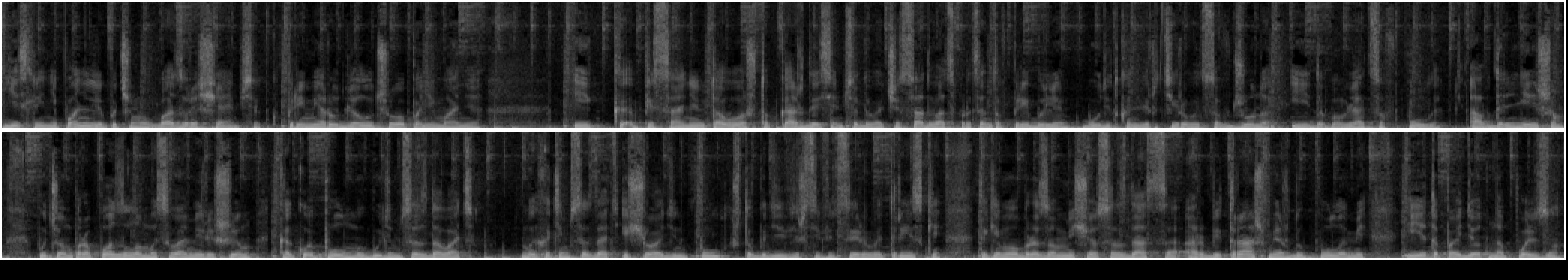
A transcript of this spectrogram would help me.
Если не поняли почему, возвращаемся к примеру для лучшего понимания и к описанию того, что каждые 72 часа 20% прибыли будет конвертироваться в джуна и добавляться в пулы. А в дальнейшем путем пропозала мы с вами решим, какой пул мы будем создавать. Мы хотим создать еще один пул, чтобы диверсифицировать риски. Таким образом еще создастся арбитраж между пулами, и это пойдет на пользу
